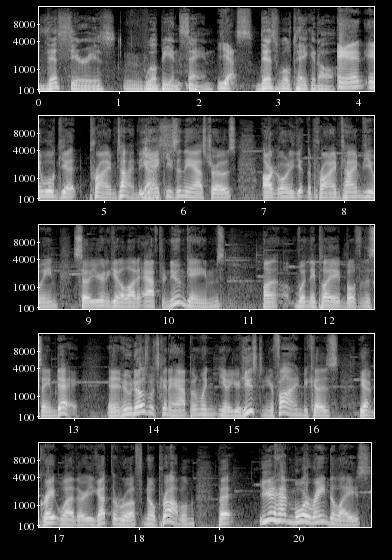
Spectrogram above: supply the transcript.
this series Mm. will be insane. Yes. This will take it all. and it will get prime time. The Yes. Yankees and the Astros are going to get the prime time viewing, so you're going to get a lot of afternoon games on, when they play both in the same day. And who knows what's going to happen when you know you're Houston? You're fine because you got great weather, you got the roof, no problem. But you're going to have more rain delays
